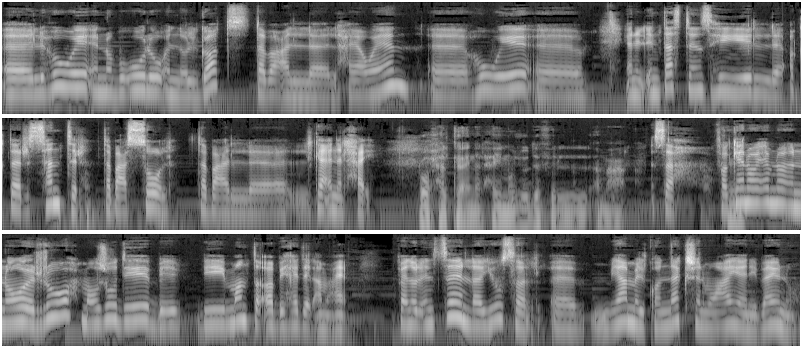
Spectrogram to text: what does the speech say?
آه، اللي هو إنه بيقولوا إنه ال guts تبع ال- الحيوان آه، هو آه، يعني ال intestines هي الاكثر center تبع ال soul تبع ال- الكائن الحي. روح الكائن الحي موجودة في الأمعاء. صح. فكانوا يؤمنوا إنه الروح موجودة ب- بمنطقه بهيدي الأمعاء. فإنه الإنسان ليوصل آه، يعمل connection معين بينه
